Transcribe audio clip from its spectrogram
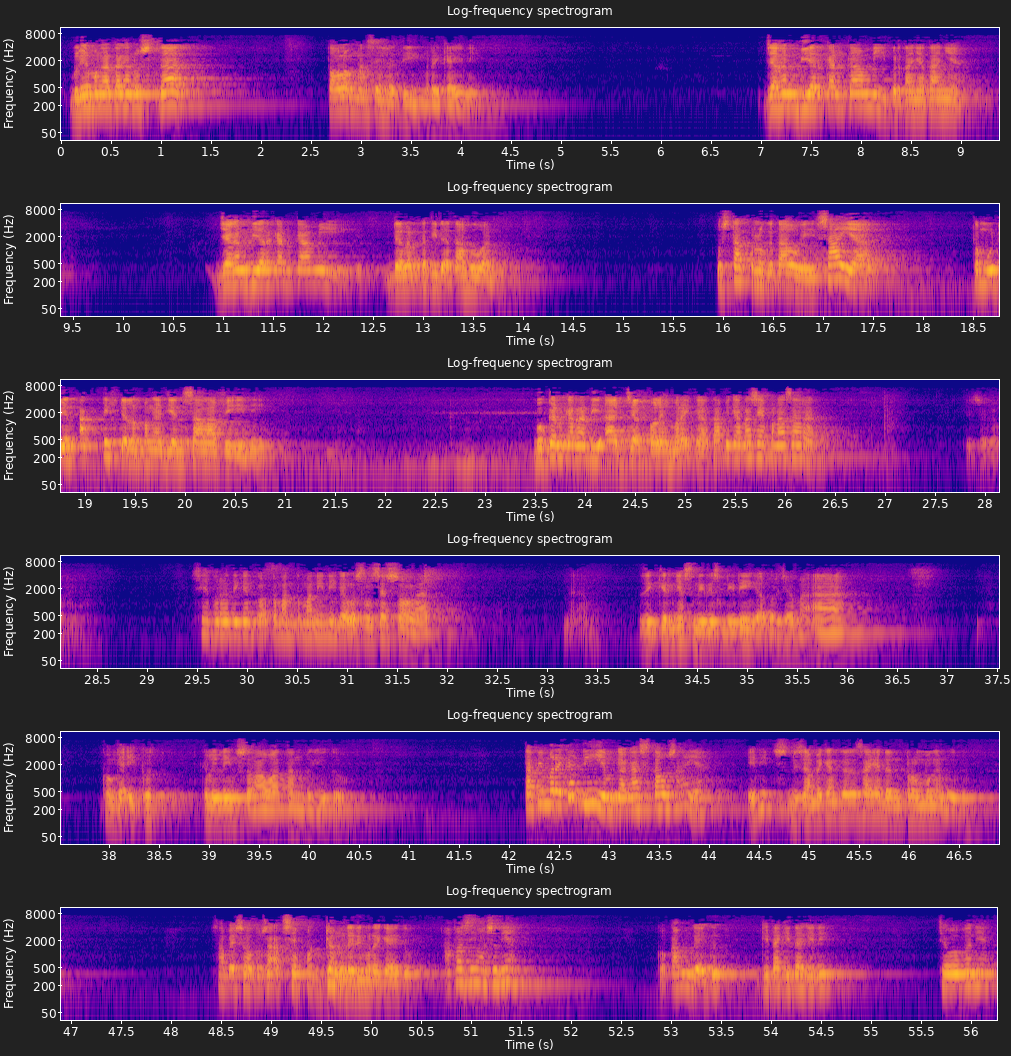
beliau mengatakan, Ustadz, Tolong nasihati mereka ini. Jangan biarkan kami bertanya-tanya. Jangan biarkan kami dalam ketidaktahuan. Ustadz perlu ketahui, saya kemudian aktif dalam pengajian salafi ini. Bukan karena diajak oleh mereka, tapi karena saya penasaran. Saya perhatikan kok teman-teman ini kalau selesai sholat, Nah, zikirnya sendiri-sendiri nggak berjamaah. Kok nggak ikut keliling selawatan begitu? Tapi mereka diem gak kasih tahu saya. Ini disampaikan ke saya dan rombongan begitu. Sampai suatu saat saya pegang dari mereka itu. Apa sih maksudnya? Kok kamu nggak ikut kita kita gini? Jawabannya,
